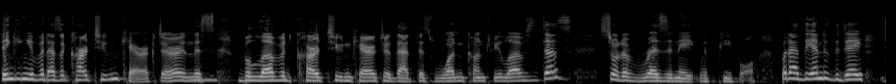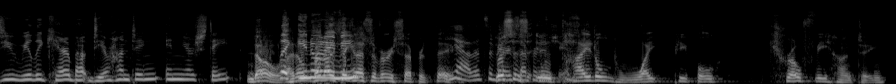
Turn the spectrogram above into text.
thinking of it as a cartoon character and this mm-hmm. beloved cartoon character that this one country loves does sort of resonate with people. But at the end of the day, do you really care about deer hunting in your state? No, like I don't, you know but what I, I think that's a very separate thing. Yeah, that's a this very is separate issue. entitled white people trophy hunting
